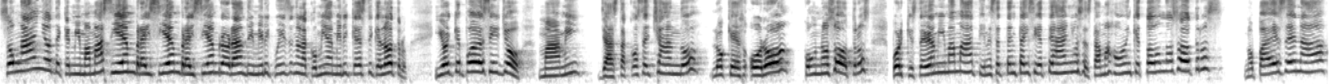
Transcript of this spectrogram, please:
Son años de que mi mamá siembra y siembra y siembra orando y mire, cuídense en la comida, mire que este y que el otro. Y hoy, ¿qué puedo decir yo? Mami, ya está cosechando lo que oró con nosotros, porque usted ve a mi mamá, tiene 77 años, está más joven que todos nosotros, no padece nada,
